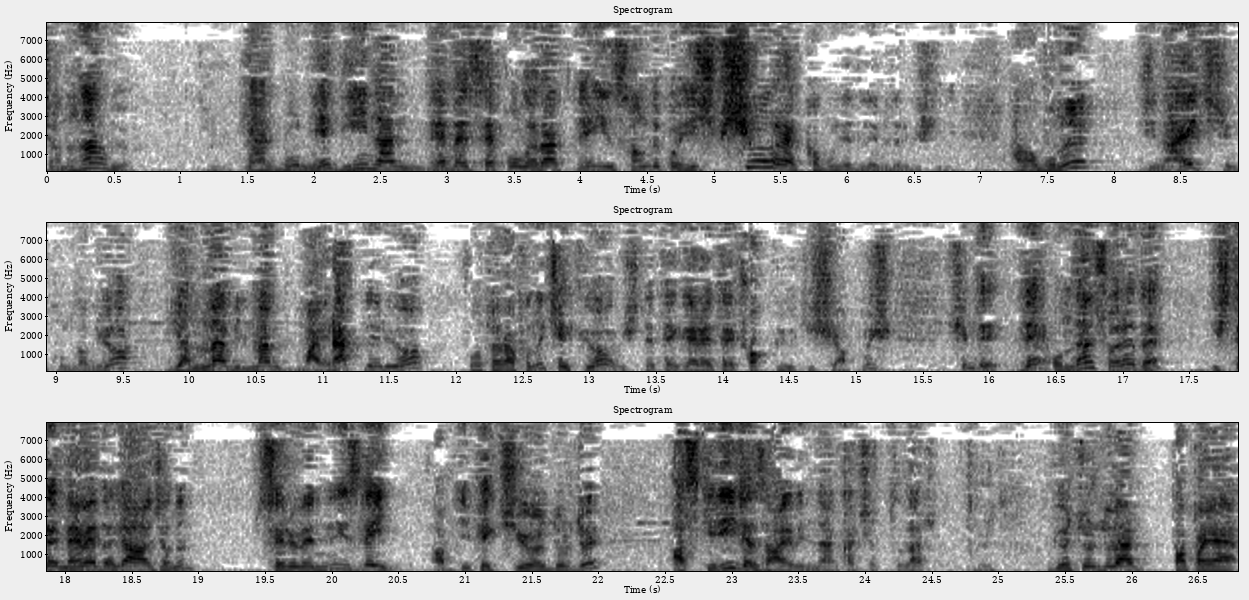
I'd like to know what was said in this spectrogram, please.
canını alıyor. Yani bu ne dinen ne mezhep olarak ne insanlık o hiçbir şey olarak kabul edilebilir bir şey değil. Ama bunu cinayet için kullanıyor. Yanına bilmem bayrak veriyor. Fotoğrafını çekiyor. İşte TGRT çok büyük iş yapmış. Şimdi ve ondan sonra da işte Mehmet Ali Ağcan'ın serüvenini izleyin. Abdi İpekçi'yi öldürdü. Askeri cezaevinden kaçırttılar. Evet. Götürdüler Papa'ya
